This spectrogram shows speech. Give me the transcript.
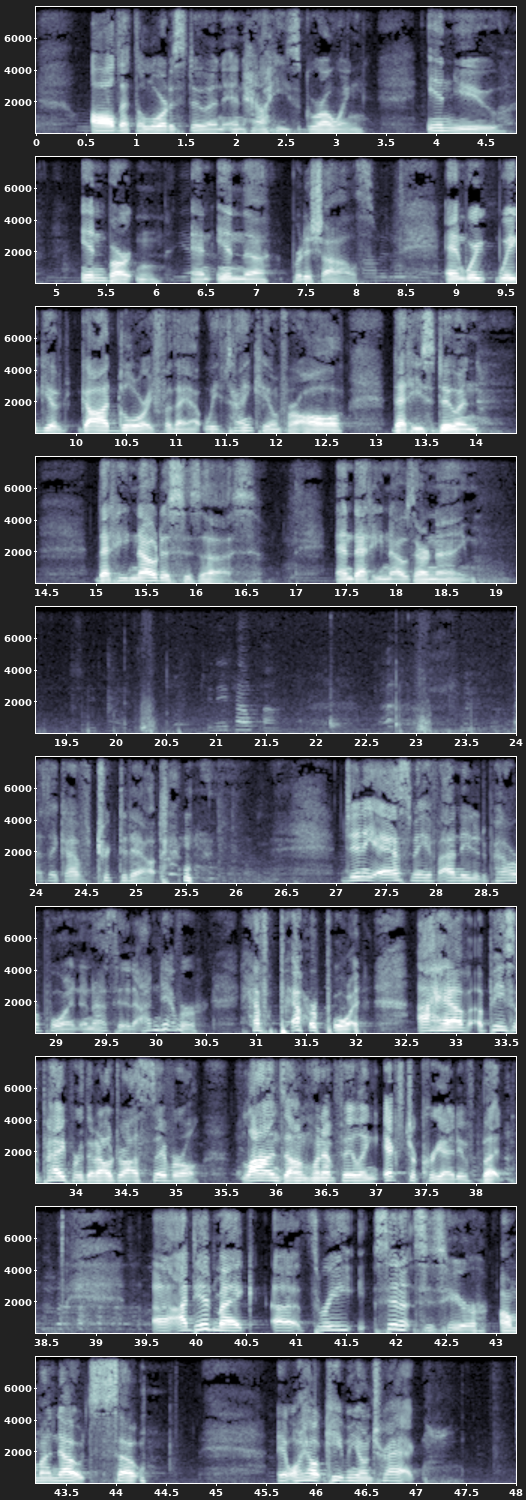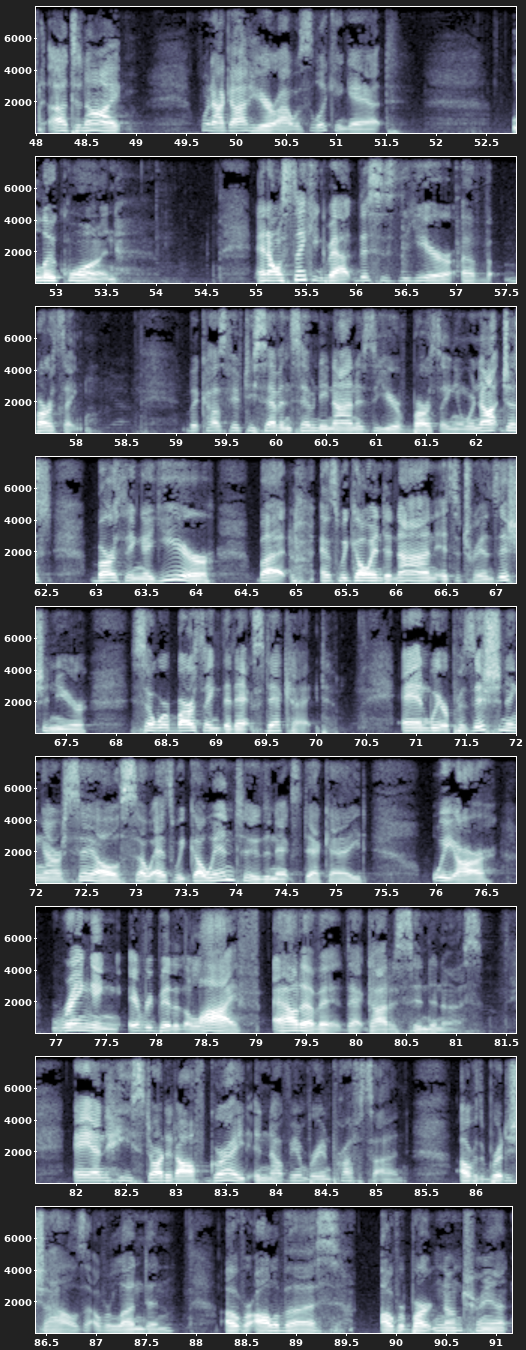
all that the Lord is doing and how He's growing in you, in Burton, and in the British Isles. And we, we give God glory for that. We thank Him for all that He's doing, that He notices us, and that He knows our name. I think I've tricked it out. Jenny asked me if I needed a PowerPoint, and I said, I never have a PowerPoint. I have a piece of paper that I'll draw several lines on when I'm feeling extra creative, but uh, I did make uh, three sentences here on my notes, so it will help keep me on track. Uh, tonight, when I got here, I was looking at Luke 1 and I was thinking about this is the year of birthing because 5779 is the year of birthing. And we're not just birthing a year, but as we go into nine, it's a transition year. So we're birthing the next decade. And we're positioning ourselves so as we go into the next decade, we are wringing every bit of the life out of it that God is sending us. And he started off great in November and prophesied over the British Isles, over London, over all of us, over Burton on Trent,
